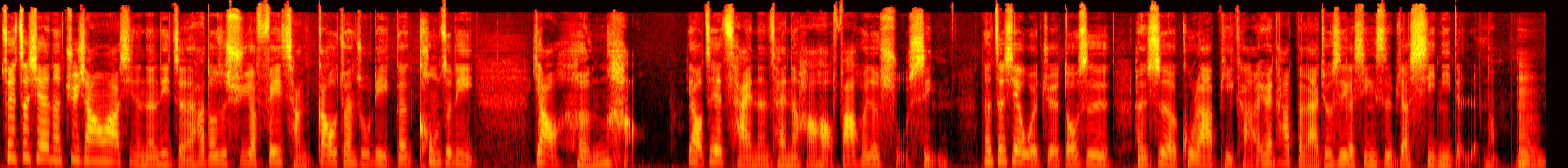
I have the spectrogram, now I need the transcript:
所以这些呢，具象化系的能力者，他都是需要非常高专注力跟控制力要很好，要有这些才能才能好好发挥的属性。那这些我觉得都是很适合库拉皮卡，因为他本来就是一个心思比较细腻的人哦。嗯，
